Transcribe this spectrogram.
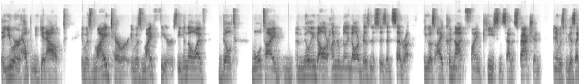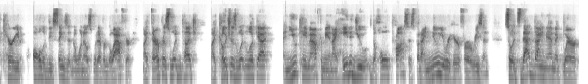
that you were helping me get out. It was my terror. It was my fears. Even though I've built multi-million dollar, hundred million dollar businesses, et cetera. He goes, I could not find peace and satisfaction. And it was because I carried all of these things that no one else would ever go after. My therapist wouldn't touch, my coaches wouldn't look at, and you came after me and I hated you the whole process, but I knew you were here for a reason. So it's that dynamic where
